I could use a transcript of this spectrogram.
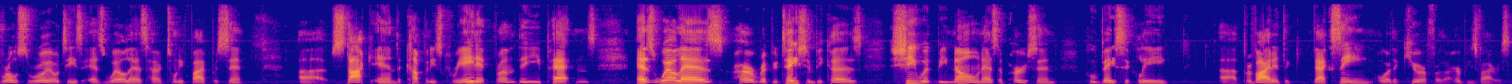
gross royalties as well as her 25% uh, stock in the companies created from the patents, as well as her reputation because she would be known as the person who basically uh, provided the vaccine or the cure for the herpes virus.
